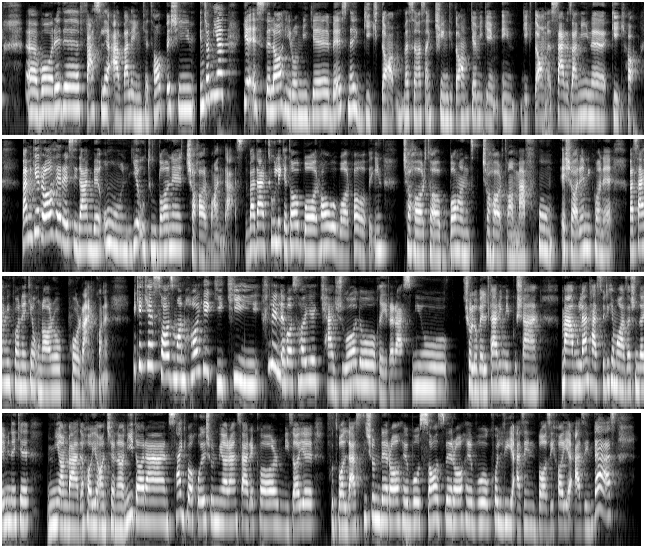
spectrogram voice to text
وارد فصل اول این کتاب بشیم. اینجا میاد یه اصطلاحی رو میگه به اسم گیکدام مثل مثلا کینگدام که میگیم این گیکدام سرزمین گیک ها و میگه راه رسیدن به اون یه اتوبان چهار بانده است و در طول کتاب بارها و بارها به این چهار تا باند چهار تا مفهوم اشاره می‌کنه و سعی می‌کنه که اونا رو پررنگ کنه. میگه که سازمان های گیکی خیلی لباس های کژوال و غیر رسمی و چلوبلتری میپوشن. معمولا تصویری که ما ازشون داریم اینه که میان وعده های آنچنانی دارن سگ با خودشون میارن سر کار میزای فوتبال دستیشون به راه و ساز به راه و کلی از این بازی های از این دست.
